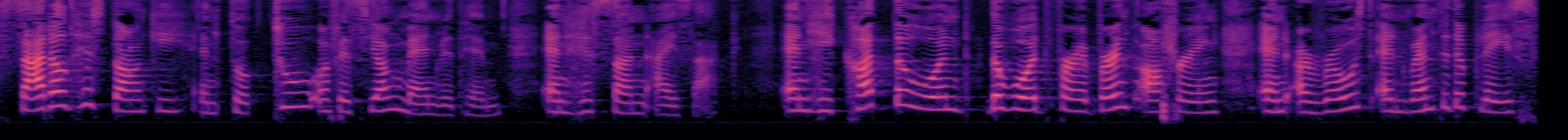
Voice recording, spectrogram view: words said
saddled his donkey, and took two of his young men with him and his son Isaac. And he cut the wood, the wood for a burnt offering and arose and went to the place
